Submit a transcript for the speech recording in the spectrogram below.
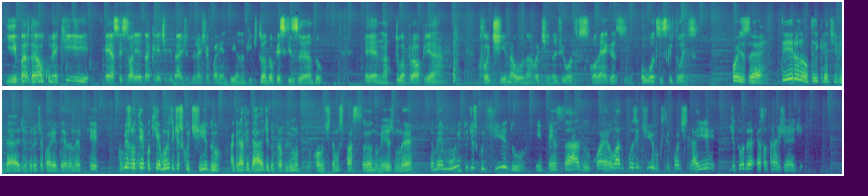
E, Pardal, como é que é essa história da criatividade durante a quarentena? O que, que tu andou pesquisando é, na tua própria rotina ou na rotina de outros colegas ou outros escritores? Pois é, ter ou não ter criatividade durante a quarentena, né? Porque ao mesmo tempo que é muito discutido a gravidade do problema no qual estamos passando mesmo, né? Também é muito discutido e pensado qual é o lado positivo que se pode extrair de toda essa tragédia.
